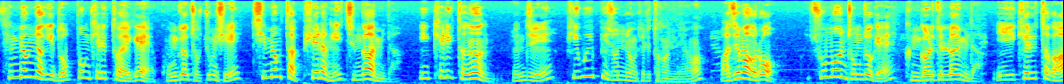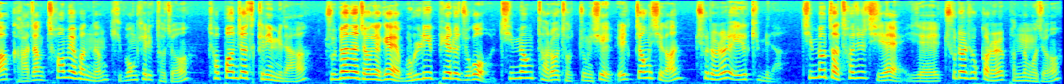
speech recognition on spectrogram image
생명력이 높은 캐릭터에게 공격 적중 시 치명타 피해량이 증가합니다. 이 캐릭터는 왠지 PVP 전용 캐릭터 같네요. 마지막으로 휴먼 종족의 근거리 딜러입니다. 이 캐릭터가 가장 처음 해봤는 기본 캐릭터죠. 첫 번째 스킬입니다. 주변의 적에게 물리 피해를 주고 치명타로 적중 시 일정 시간 출혈을 일으킵니다. 치명타 터질 시에 이제 출혈 효과를 받는 거죠.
